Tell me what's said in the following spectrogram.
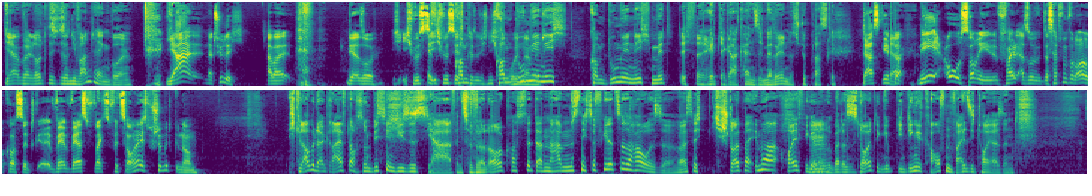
Ja, weil Leute sich das an die Wand hängen wollen. Ja, natürlich. Aber ja, also ich, ich wüsste, ich wüsste komm, jetzt persönlich nicht, komm du mir damit. nicht, komm du mir nicht mit. Ich erhebt ja gar keinen Sinn. Wer will denn das Stück Plastik? Das gibt Ja. da. Nee, oh, sorry. Also das hat 500 Euro gekostet. Äh, Wer es vielleicht für 200 hätte ich bestimmt mitgenommen. Ich glaube, da greift auch so ein bisschen dieses, ja, wenn es 500 Euro kostet, dann haben es nicht so viele zu Hause. Weißt du, ich, ich stolper immer häufiger Mhm. darüber, dass es Leute gibt, die Dinge kaufen, weil sie teuer sind.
